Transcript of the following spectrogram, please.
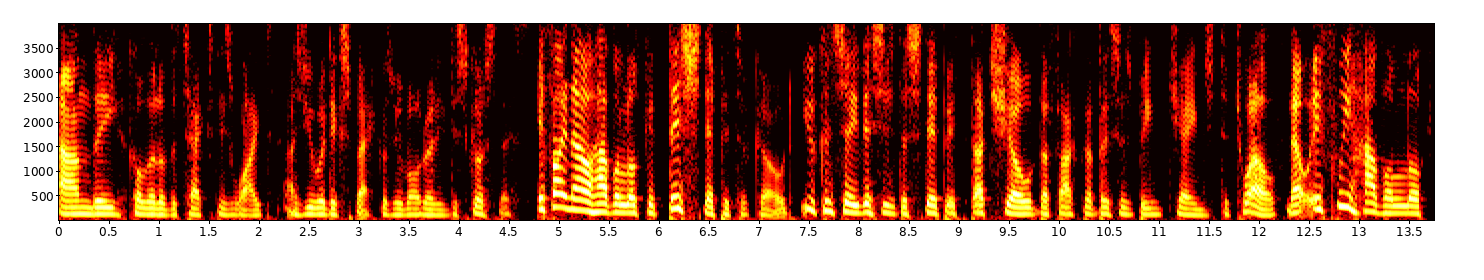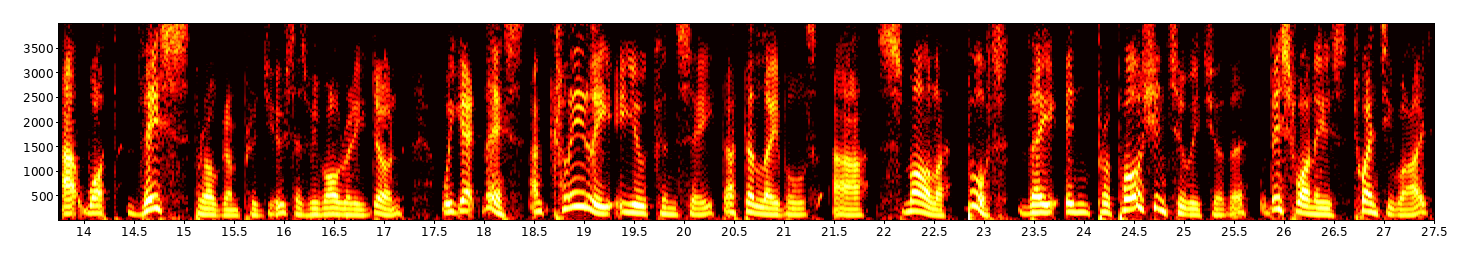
and the color of the text is white as you would expect because we've already discussed this. If I now have a look at this snippet of code you can can see this is the snippet that showed the fact that this has been changed to 12. Now, if we have a look at what this program produced, as we've already done, we get this. And clearly you can see that the labels are smaller but they in proportion to each other this one is 20 wide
